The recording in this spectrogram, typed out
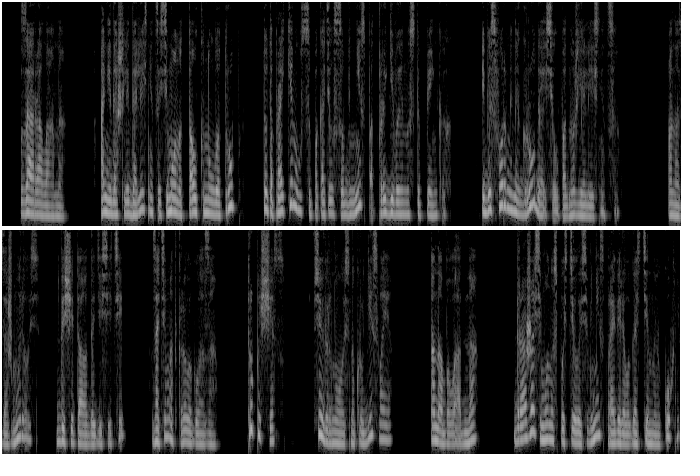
— заорала она. Они дошли до лестницы, Симона толкнула труп, тот опрокинулся, покатился вниз, подпрыгивая на ступеньках, и бесформенной грудой осел подножья лестницы. Она зажмурилась, досчитала до десяти, затем открыла глаза. Труп исчез. Все вернулось на круги своя. Она была одна, Дрожа, Симона спустилась вниз, проверила гостиную кухню.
